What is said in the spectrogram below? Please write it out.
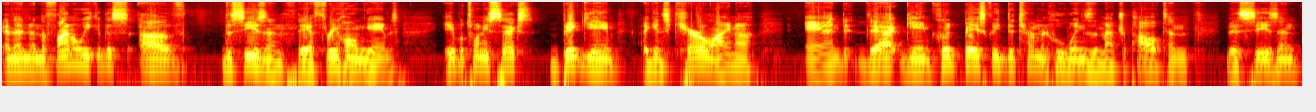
And then in the final week of this of the season, they have three home games. April 26th, big game against Carolina, and that game could basically determine who wins the Metropolitan this season.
